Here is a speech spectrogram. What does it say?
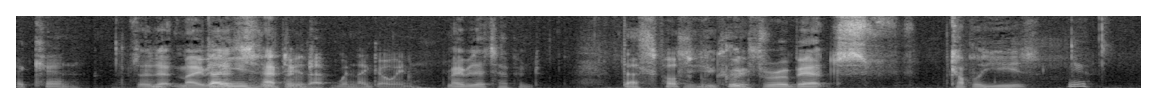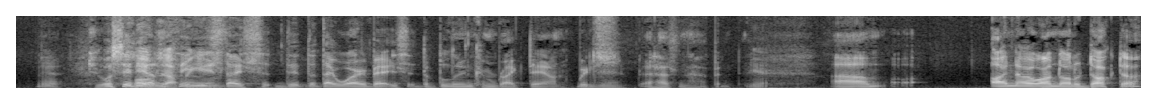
It can. So that maybe they that's usually happened. do that when they go in. Maybe that's happened. That's possible. You could for about a couple of years. Yeah. Yeah. Well, see, the other up thing is they that that they worry about is that the balloon can break down, which Yeah. it hasn't happened. Yeah. Um, I know I'm not a doctor,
